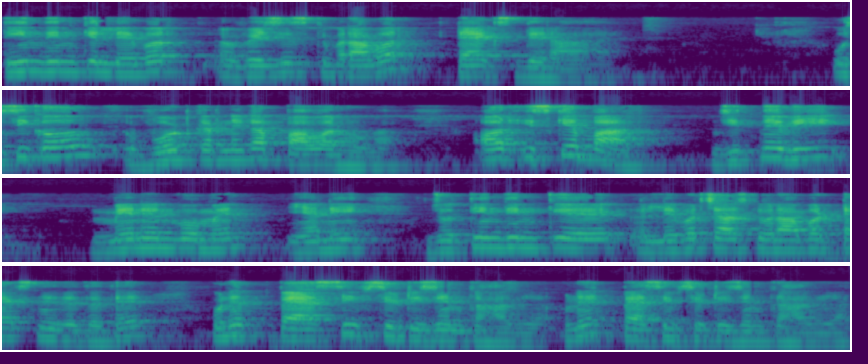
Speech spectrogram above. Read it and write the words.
तीन दिन के लेबर वेजेस के बराबर टैक्स दे रहा है। उसी को वोट करने का पावर होगा। और इसके बाद जितने भी मेन एंड वोमेन यानी जो तीन दिन के लेबर चार्ज के बराबर टैक्स नहीं देते थे, उन्हें पैसिव सिटीजन कहा गया। उन्हें पैसिव सिटीजन कहा गया।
